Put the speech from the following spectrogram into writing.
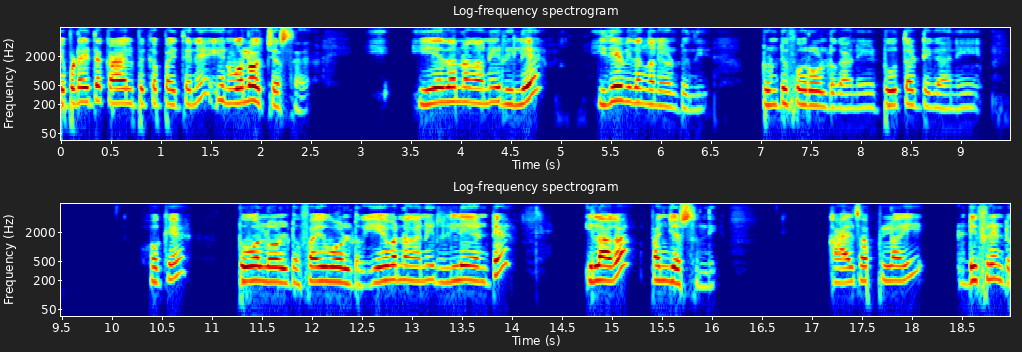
ఎప్పుడైతే కాయలు పికప్ అయితేనే ఎన్వోలో వచ్చేస్తుంది. ఏదన్నా కానీ రిలే ఇదే విధంగానే ఉంటుంది. ట్వంటీ ఫోర్ ఓల్డ్ కానీ టూ థర్టీ కానీ okay? Twelve volt five volt ఏమన్నా కానీ రిలే అంటే ఇలాగా పనిచేస్తుంది. Coil supply different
